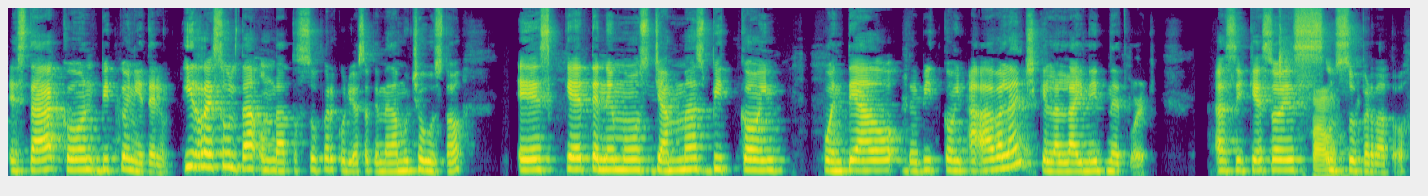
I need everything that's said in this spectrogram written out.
está con Bitcoin y Ethereum. Y resulta un dato súper curioso que me da mucho gusto, es que tenemos ya más Bitcoin puenteado de Bitcoin a Avalanche que la Lightning Network. Así que eso es un súper dato.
